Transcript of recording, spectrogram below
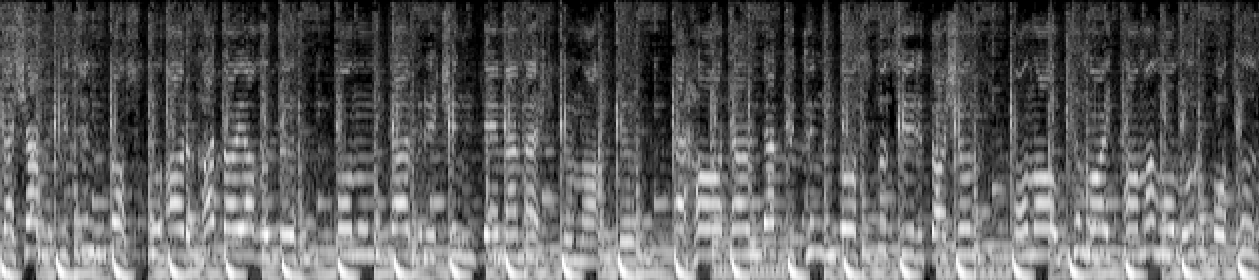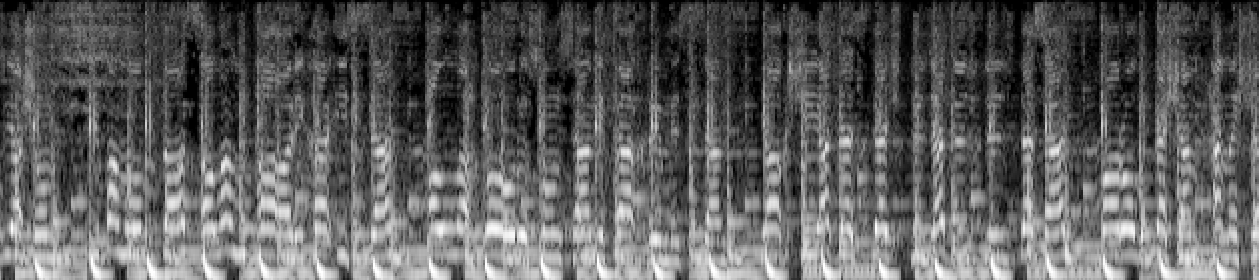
Qəşəm üçün dostu arxa dayağıdır Onun təbrikin deməmək günahdır Əhatəndə bütün dostu sirdaşın. 16 may tamam olur 30 yaşın. Divanovda salam tarixə issən. Allah qorusun səni fəxrimizsən. Yaxşıya dəstək düzə düz düzdəsən ol qəşəm həmişə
